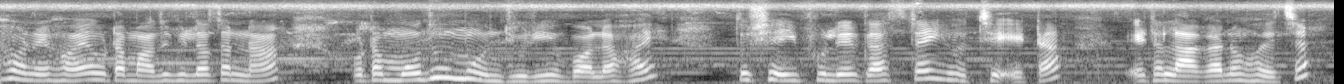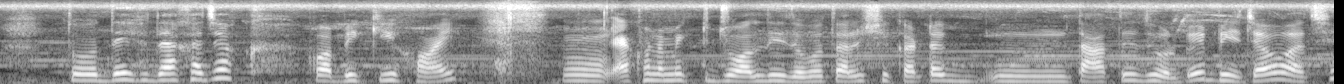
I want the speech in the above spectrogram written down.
ধরনের হয়, ওটা মাধবীলতা না, ওটা মধু মঞ্জুরি বলা হয়। তো সেই ফুলের গাছটাই হচ্ছে এটা এটা লাগানো হয়েছে। তো দেখ, দেখা যাক কবে কি হয়। এখন আমি একটু জল দিয়ে দেবো, তাহলে শিকারটা তাড়াতাড়ি ধরবে, ভেজাও আছে।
